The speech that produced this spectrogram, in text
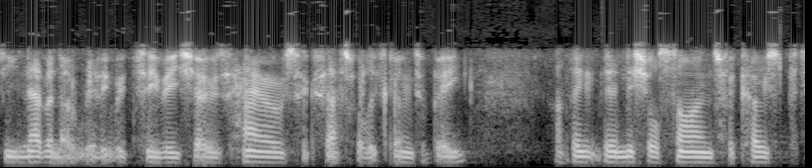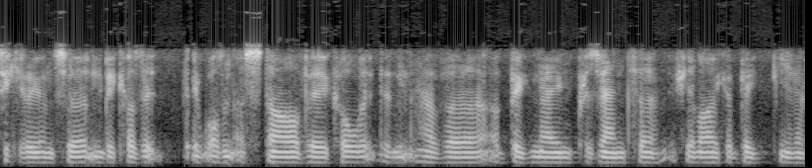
you never know really with TV shows, how successful it's going to be. I think the initial signs for Coast particularly uncertain because it, it wasn't a star vehicle. It didn't have a, a big name presenter, if you like, a big you know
